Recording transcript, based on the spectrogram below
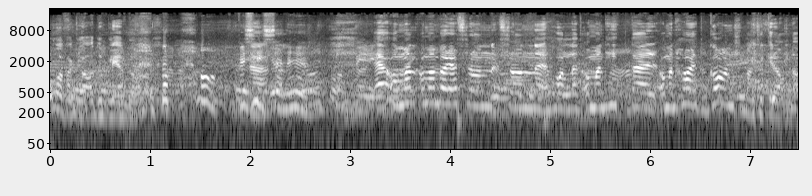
Åh vad glad du blev då. Ja, precis, eller hur? Eh, om, man, om man börjar från, från eh, hållet, om man hittar, om man har ett garn som man tycker om då,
